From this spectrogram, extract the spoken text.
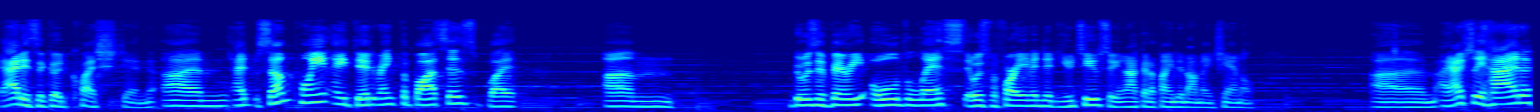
That is a good question. Um, at some point I did rank the bosses, but um, there was a very old list. It was before I even did YouTube, so you're not gonna find it on my channel. Um, I actually had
